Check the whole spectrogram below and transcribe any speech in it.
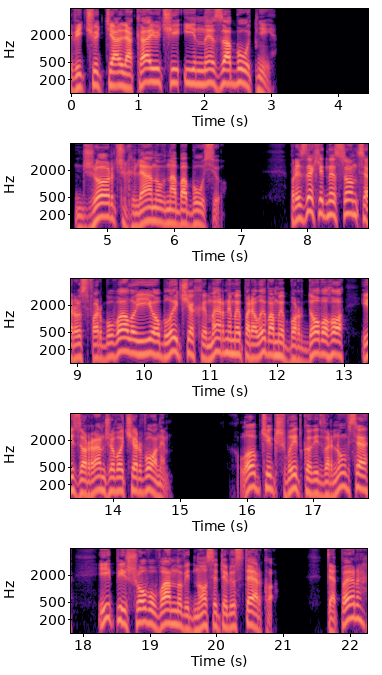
відчуття лякаючі і незабутні. Джордж глянув на бабусю. Призахідне сонце розфарбувало її обличчя химерними переливами бордового із оранжево-червоним. Хлопчик швидко відвернувся і пішов у ванну відносити люстерко. Тепер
